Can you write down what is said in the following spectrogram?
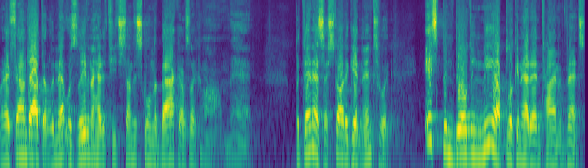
When I found out that Lynette was leaving, I had to teach Sunday school in the back. I was like, oh, man. But then as I started getting into it, it's been building me up looking at end time events.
